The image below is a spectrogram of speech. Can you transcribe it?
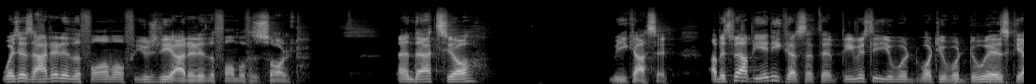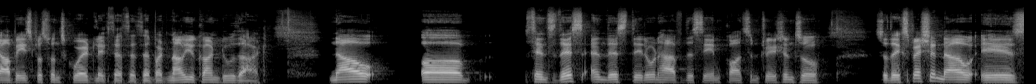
which is added in the form of, usually added in the form of a salt. And that's your weak acid. अब इसमें आप ये नहीं कर सकते previously you would what you would do is कि आप H plus 1 squared लिख देते थे but now you can't do that now uh, since this and this they don't have the same concentration so so the expression now is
